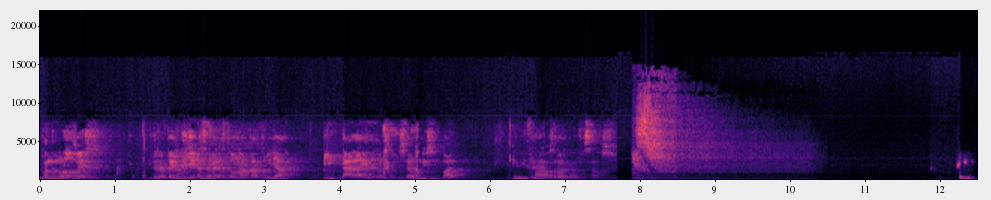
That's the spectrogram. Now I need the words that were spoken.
Cuando no los ves, y de repente llegas a ver hasta una patrulla pintada ahí de la policía municipal Qué bizarro. Sí,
